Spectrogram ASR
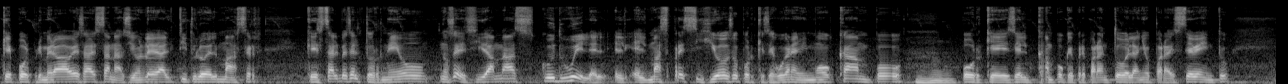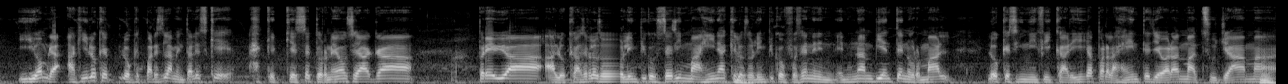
que por primera vez a esta nación le da el título del máster que es tal vez el torneo, no sé, si da más goodwill, el, el- el más prestigioso porque se juega en el mismo campo, porque es el campo que preparan todo el año para este evento. Y hombre, aquí lo que, lo que parece lamentable es que, que, que este torneo se haga previo a, a lo que va a ser los Olímpicos. ¿Usted se imagina que los Olímpicos fuesen en, en un ambiente normal? Lo que significaría para la gente llevar a Matsuyama,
